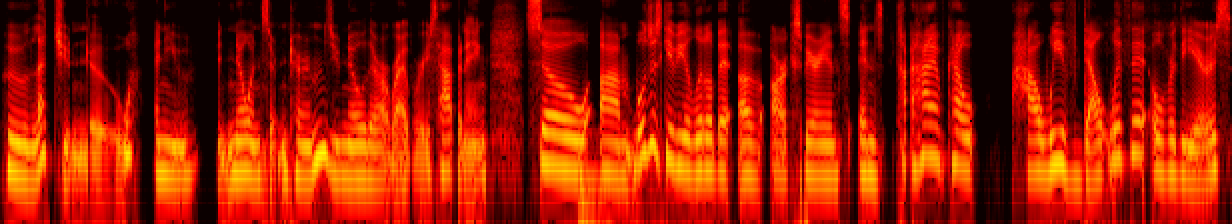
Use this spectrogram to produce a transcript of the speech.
who let you know, and you know in certain terms, you know there are rivalries happening. So um, we'll just give you a little bit of our experience and kind of how how we've dealt with it over the years.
